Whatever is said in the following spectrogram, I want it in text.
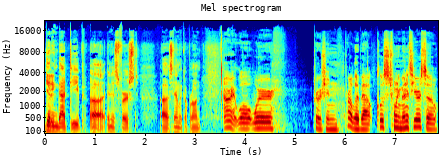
getting that deep uh, in his first uh, Stanley Cup run. All right. Well, we're approaching probably about close to 20 minutes here. So,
